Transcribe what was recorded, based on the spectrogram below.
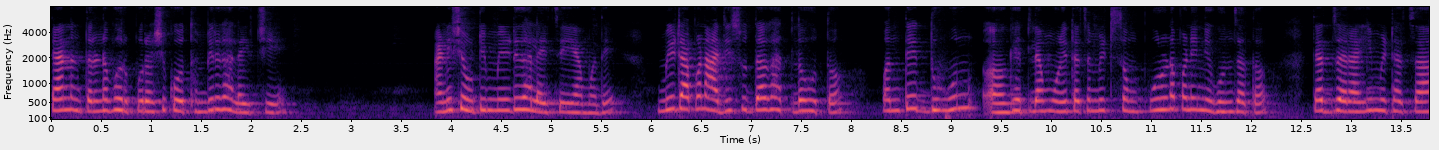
त्यानंतरनं भरपूर अशी कोथिंबीर घालायची आहे. आणि शेवटी मीठ घालायचं आहे यामध्ये. मीठ आपण आधीसुद्धा घातलं होतं पण ते धुवून घेतल्यामुळे त्याचं मीठ संपूर्णपणे निघून जातं. त्यात जराही मिठाचा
